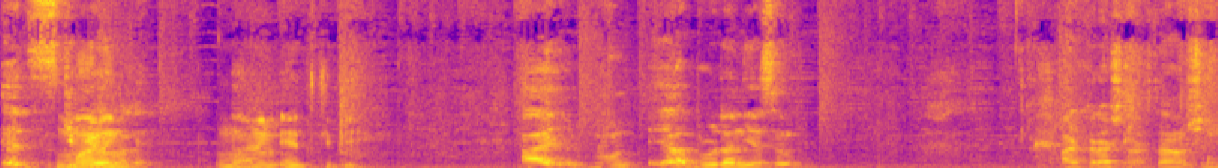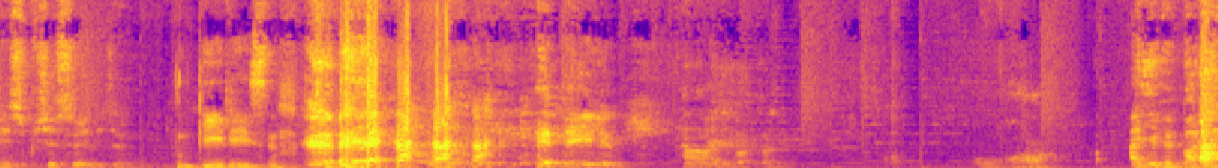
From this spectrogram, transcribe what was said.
Et gibi Umarım. olmalı. Umarım et gibi. Ay bu, ya buradan yesin. Arkadaşlar tamam şimdi hiçbir şey söyleyeceğim. Gay değilsin. Değilim. Ha hadi bakalım. Oha. Ay ve bak.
